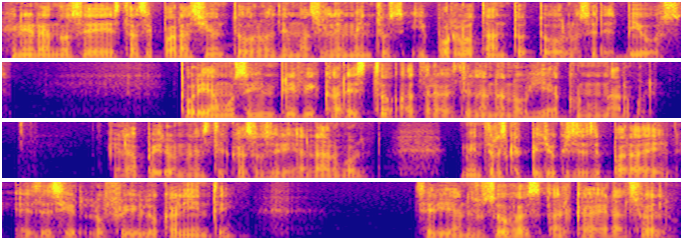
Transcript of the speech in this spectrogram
generándose de esta separación todos los demás elementos y por lo tanto todos los seres vivos. Podríamos ejemplificar esto a través de la analogía con un árbol. El apeirón en este caso sería el árbol, mientras que aquello que se separa de él, es decir, lo frío y lo caliente, serían sus hojas al caer al suelo,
